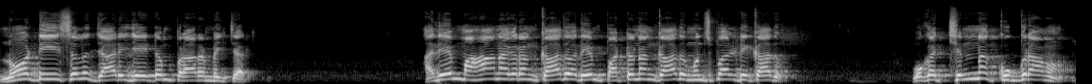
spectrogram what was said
నోటీసులు జారీ చేయటం ప్రారంభించారు. అదేం మహానగరం కాదు అదేం పట్టణం కాదు మున్సిపాలిటీ కాదు. ఒక చిన్న కుగ్రామం.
